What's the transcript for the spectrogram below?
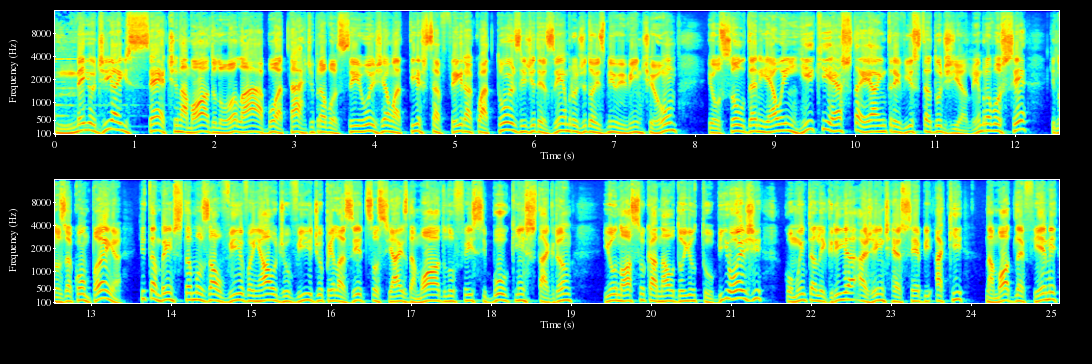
Meio-dia e sete na módulo. Olá, boa tarde para você. Hoje é uma terça-feira, 14 de dezembro de 2021. Eu sou Daniel Henrique e esta é a entrevista do dia. Lembra você que nos acompanha que também estamos ao vivo em áudio, vídeo pelas redes sociais da módulo, Facebook, Instagram e o nosso canal do YouTube. E hoje, com muita alegria, a gente recebe aqui na Módulo FM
